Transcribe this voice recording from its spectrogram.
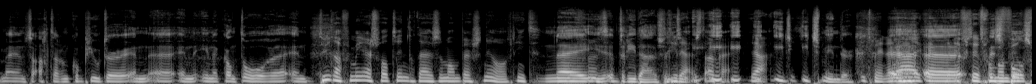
mensen achter een computer en, en in een kantoren. En Dura Vermeer is wel 20.000 man personeel, of niet? Nee, het- 3000. 3000, I- oké. I- I- Ja. iets, iets minder. Iets minder. Ja, ik, Eh, even voor dus mijn vol- volgens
